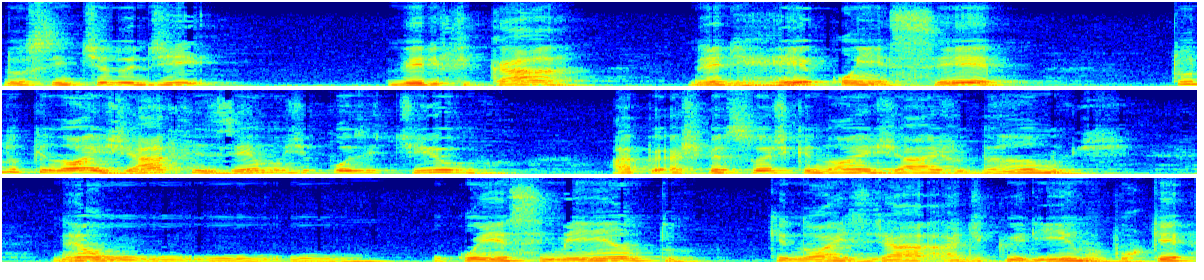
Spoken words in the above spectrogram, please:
no sentido de verificar né, de reconhecer tudo que nós já fizemos de positivo, as pessoas que nós já ajudamos, né, o, o, o, o conhecimento que nós já adquirimos, porque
